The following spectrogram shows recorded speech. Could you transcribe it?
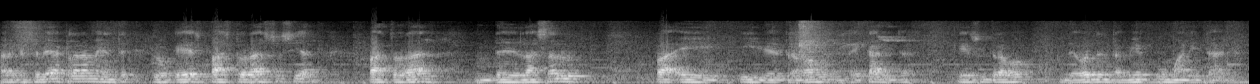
para que se vea claramente lo que es pastoral social, pastoral de la salud y, del trabajo de Cáritas, que es un trabajo de orden también humanitario.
